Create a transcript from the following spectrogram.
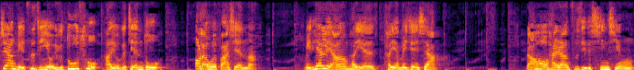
这样给自己有一个督促啊，有个监督。后来会发现呢，每天量他也他也没见效，然后还让自己的心情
